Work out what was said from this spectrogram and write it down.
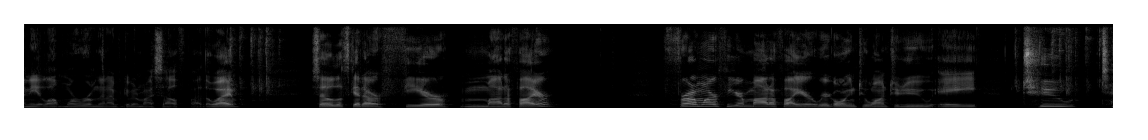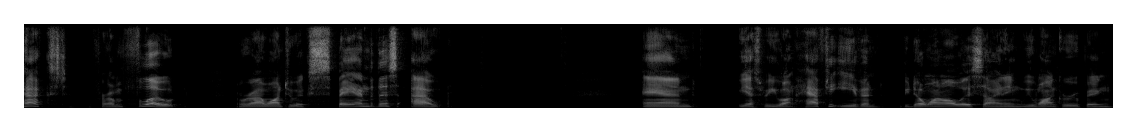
to need a lot more room than I've given myself, by the way. So let's get our fear modifier. From our fear modifier, we're going to want to do a to text from float. We're to want to expand this out. And yes, we want half to even, we don't want always signing. We want grouping.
